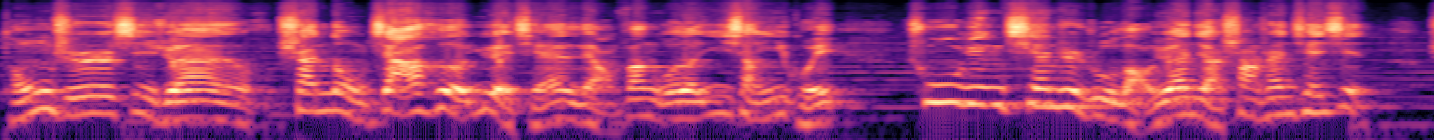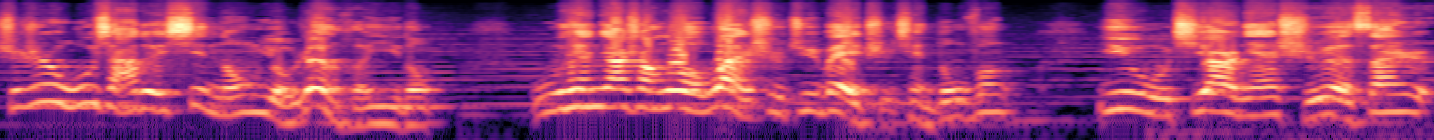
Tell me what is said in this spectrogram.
同时，信玄煽动加贺、越前两藩国的一向一揆。出兵牵制住老冤家上山牵信，使之无暇对信农有任何异动。武田家上洛，万事俱备，只欠东风。一五七二年十月三日，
